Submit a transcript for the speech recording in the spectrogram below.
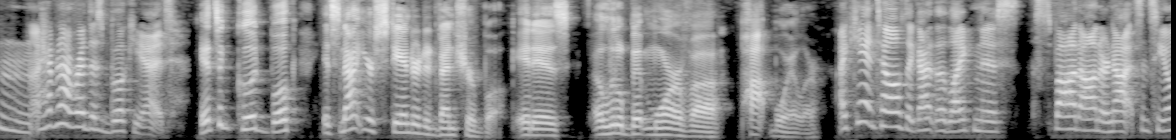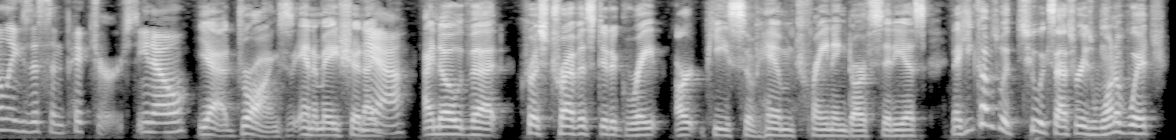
Hmm. I have not read this book yet. It's a good book. It's not your standard adventure book. It is a little bit more of a pot boiler. I can't tell if they got the likeness spot on or not since he only exists in pictures, you know? Yeah, drawings, animation. I- yeah. I know that Chris Trevas did a great art piece of him training Darth Sidious. Now he comes with two accessories, one of which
